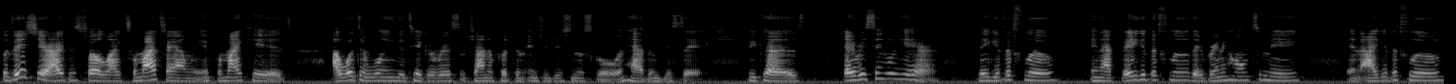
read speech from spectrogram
But this year, I just felt like for my family and for my kids, I wasn't willing to take a risk of trying to put them in traditional school and have them get sick because every single year they get the flu. And after they get the flu, they bring it home to me and I get the flu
